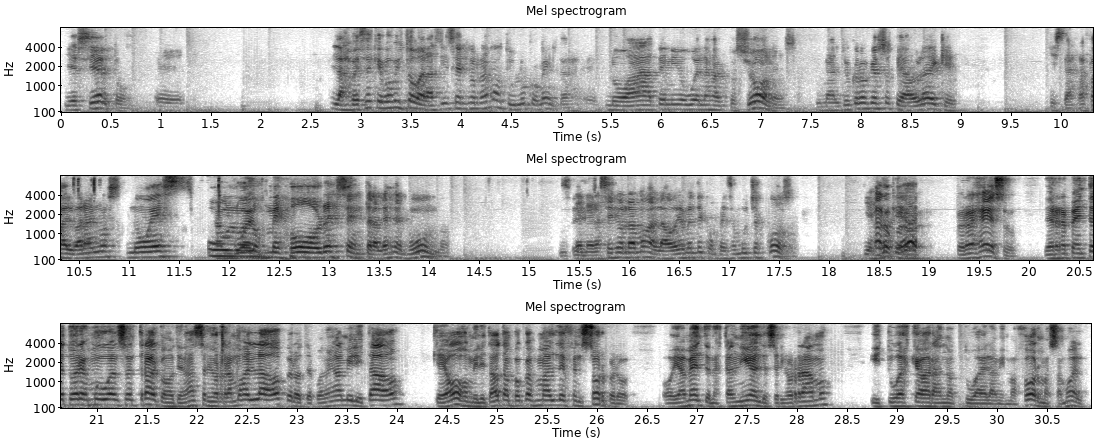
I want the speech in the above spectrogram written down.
Y es cierto, eh, las veces que hemos visto a sin Sergio Ramos, tú lo comentas, eh, no ha tenido buenas actuaciones. Al final yo creo que eso te habla de que quizás Rafael Barán no, es uno de los mejores centrales del mundo. Tener a Sergio Ramos al lado obviamente compensa muchas cosas. claro, pero, pero, es eso. De repente tú eres muy buen central cuando tienes a Sergio Ramos al lado, pero te ponen a Militado, que ojo, Militado tampoco es mal defensor, pero obviamente no está al nivel de Sergio Ramos y tú ves que ahora no actúa de la misma forma, Samuel.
